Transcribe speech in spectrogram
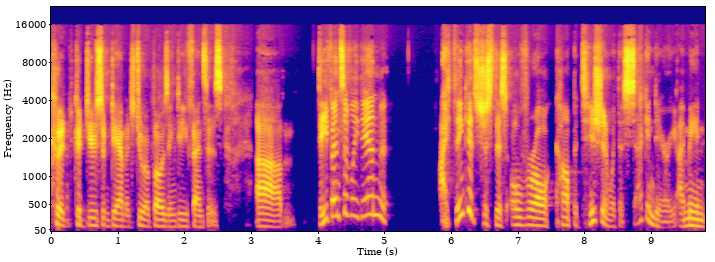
could could do some damage to opposing defenses. Um, defensively, Dan, I think it's just this overall competition with the secondary. I mean,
